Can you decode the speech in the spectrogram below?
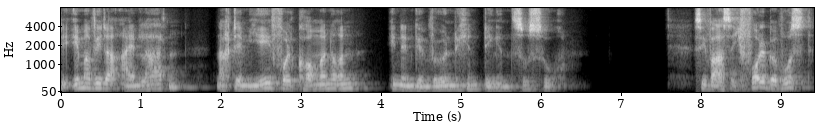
die immer wieder einladen, nach dem je vollkommeneren in den gewöhnlichen Dingen zu suchen. Sie war sich voll bewusst,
